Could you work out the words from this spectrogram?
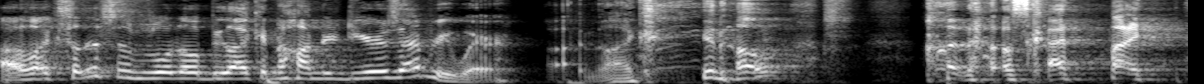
I was like, so this is what it'll be like in 100 years everywhere. I'm like, you know, that was kind of like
